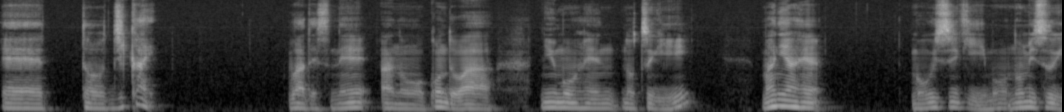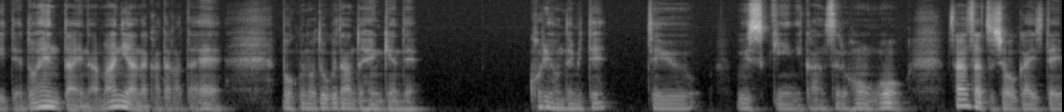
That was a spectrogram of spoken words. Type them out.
えー、っと次回はですねあの今度は入門編の次マニア編。もうウイスキーも飲みすぎてド変態なマニアな方々へ僕の独断と偏見でこれ読んでみてっていうウイスキーに関する本を3冊紹介して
